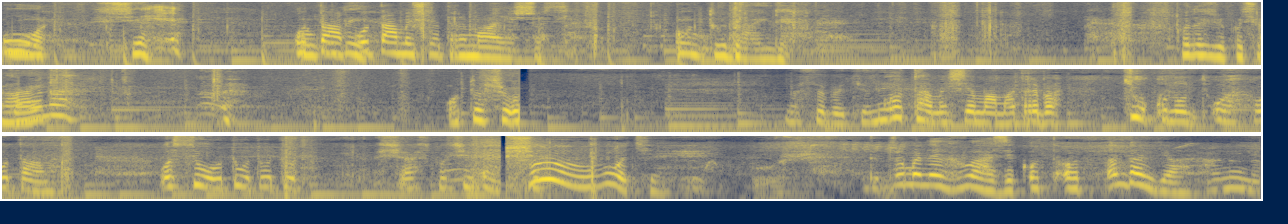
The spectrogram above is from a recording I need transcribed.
О, ще. Он отам, туди. отам ще тримає щось. Он туди йде. Подожди, А почекай. вона Ото що на себе тяни. отам ще, мама, треба тюкнуть. О, отам. Ось о, тут, отут. Зараз почекай. Фу, в очі. Тут же у мене глазик. От, от, а дай я. А ну на.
